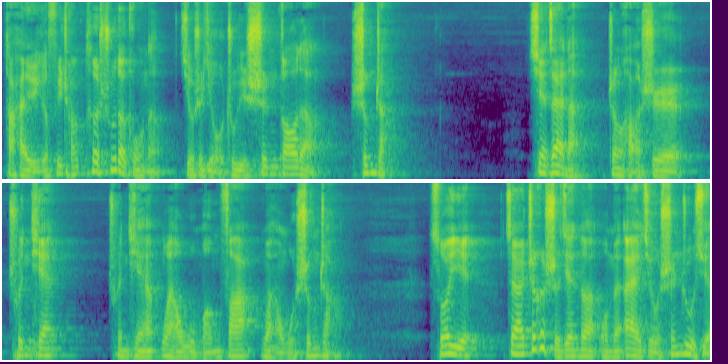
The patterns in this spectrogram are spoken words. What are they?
它还有一个非常特殊的功能，就是有助于身高的生长。现在呢，正好是春天，春天万物萌发，万物生长。所以，在这个时间段，我们艾灸身柱穴，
